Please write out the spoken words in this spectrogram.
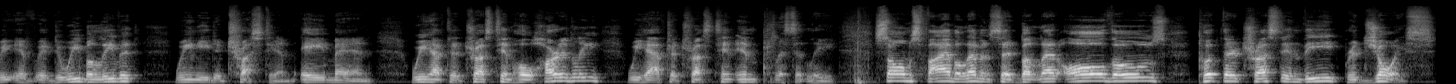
We if do we believe it? We need to trust him. Amen. We have to trust him wholeheartedly. We have to trust him implicitly. Psalms 5:11 said, "But let all those put their trust in thee rejoice.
